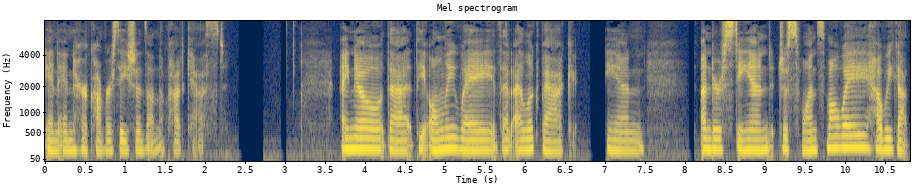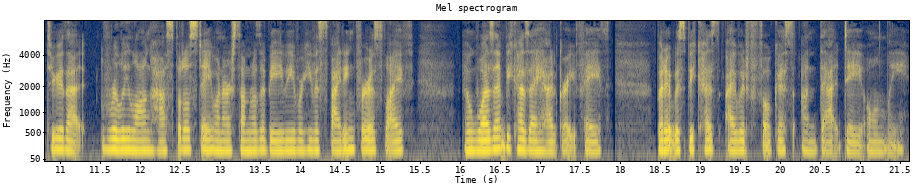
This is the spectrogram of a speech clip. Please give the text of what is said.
and in her conversations on the podcast. I know that the only way that I look back and understand just one small way how we got through that really long hospital stay when our son was a baby, where he was fighting for his life, it wasn't because I had great faith but it was because I would focus on that day only.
